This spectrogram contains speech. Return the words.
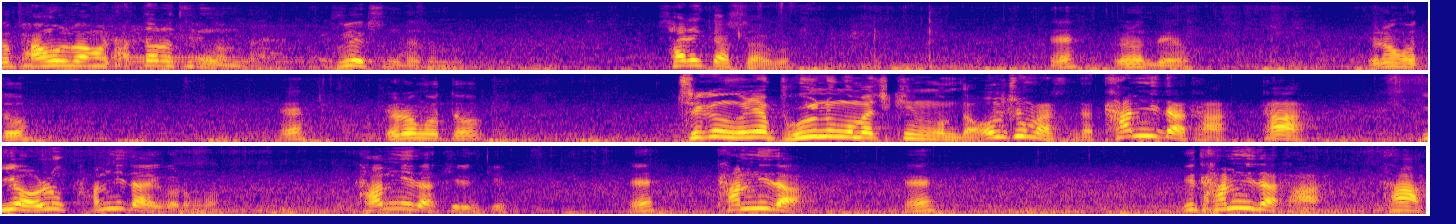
이 방울방울 다 떨어뜨린 겁니다. VX입니다, 전부. 살인가스하고. 예? 이런 데요. 이런 것도. 예? 이런 것도. 지금 그냥 보이는 것만 지키는 겁니다. 엄청 많습니다. 답니다, 다. 다. 이 얼룩 답니다, 이거, 이런 거. 답니다, 기름기. 예? 답니다. 예? 이거 답니다, 다. 다.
